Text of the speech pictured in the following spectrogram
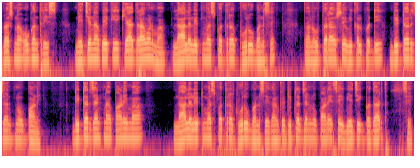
પ્રશ્ન ઓગણત્રીસ, નીચેના પૈકી કયા દ્રાવણમાં લાલ લીટમસ પત્ર ભૂરું બનશે? તો આનો ઉત્તર આવશે વિકલ્પ ડી ડિટર્જન્ટનું પાણી. ડિટર્જન્ટના પાણીમાં લાલ લિટમસ પત્ર ભૂરું બનશે કારણ કે ડિટર્જન્ટનું પાણી છે, એ બેઝિક પદાર્થ છે.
